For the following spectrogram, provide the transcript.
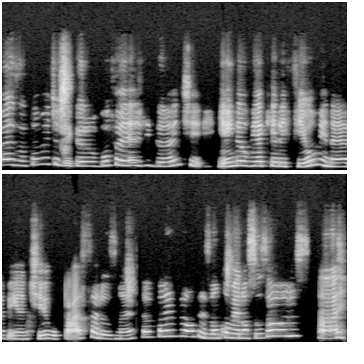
É, exatamente, achei que era urubu, falei, é gigante. E ainda eu vi aquele filme, né, bem antigo, Pássaros, né? Eu falei, pronto, eles vão comer nossos olhos. Ai,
